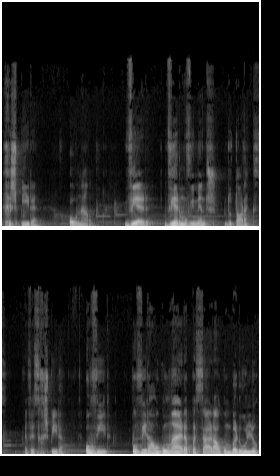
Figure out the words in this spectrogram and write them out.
respira ou não. Ver, ver movimentos do tórax, a ver se respira. Ouvir, ouvir algum ar a passar, algum barulho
